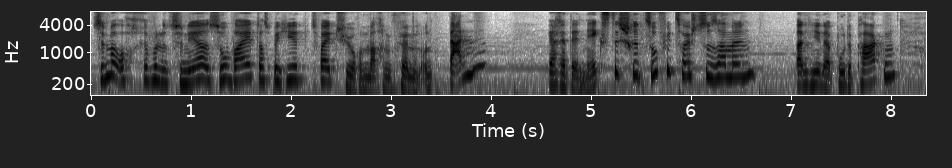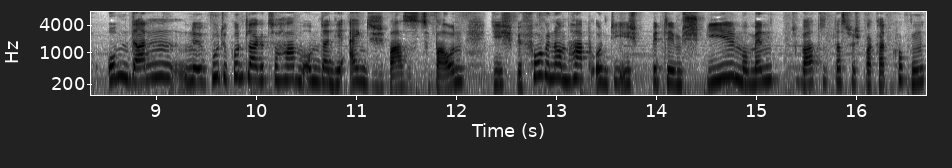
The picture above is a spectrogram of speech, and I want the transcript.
sind wir auch revolutionär so weit, dass wir hier zwei Türen machen können. Und dann wäre der nächste Schritt, so viel Zeug zu sammeln, dann hier in der Bude parken, um dann eine gute Grundlage zu haben, um dann die eigentliche Basis zu bauen, die ich mir vorgenommen habe und die ich mit dem Spiel, Moment, wartet, lass mich mal gerade gucken,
